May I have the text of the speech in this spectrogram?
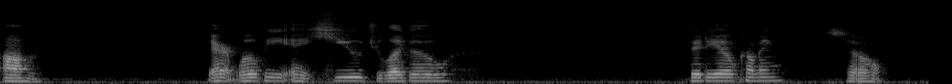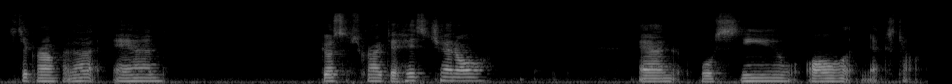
Um, there will be a huge Lego video coming, so stick around for that and go subscribe to his channel and we'll see you all next time.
